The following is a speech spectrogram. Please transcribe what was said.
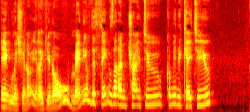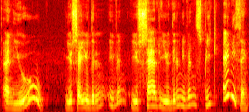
English. You know, like you know many of the things that I'm trying to communicate to you, and you, you say you didn't even. You said you didn't even speak anything,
